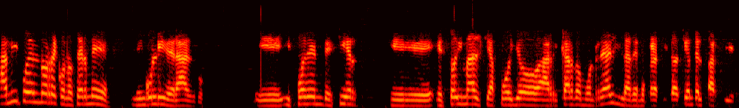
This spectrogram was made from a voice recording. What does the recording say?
A mí pueden no reconocerme ningún liderazgo eh, y pueden decir que estoy mal si apoyo a Ricardo Monreal y la democratización del partido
